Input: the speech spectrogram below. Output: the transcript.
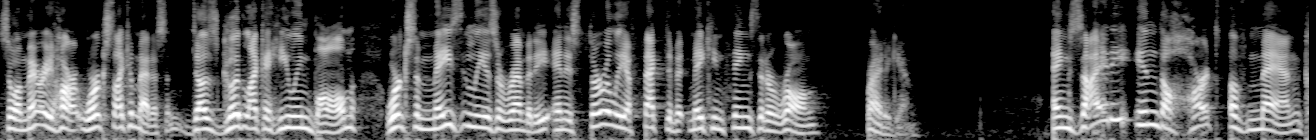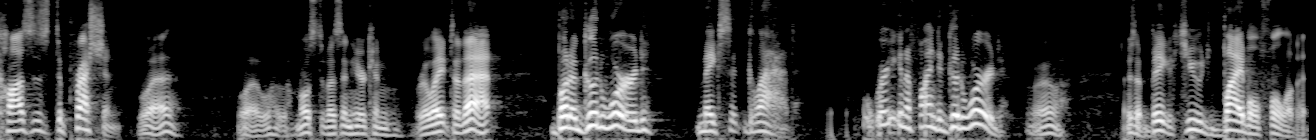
So, a merry heart works like a medicine, does good like a healing balm, works amazingly as a remedy, and is thoroughly effective at making things that are wrong right again. Anxiety in the heart of man causes depression. Well, well, most of us in here can relate to that. But a good word makes it glad. Well, where are you going to find a good word? Well, there's a big, huge Bible full of it.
